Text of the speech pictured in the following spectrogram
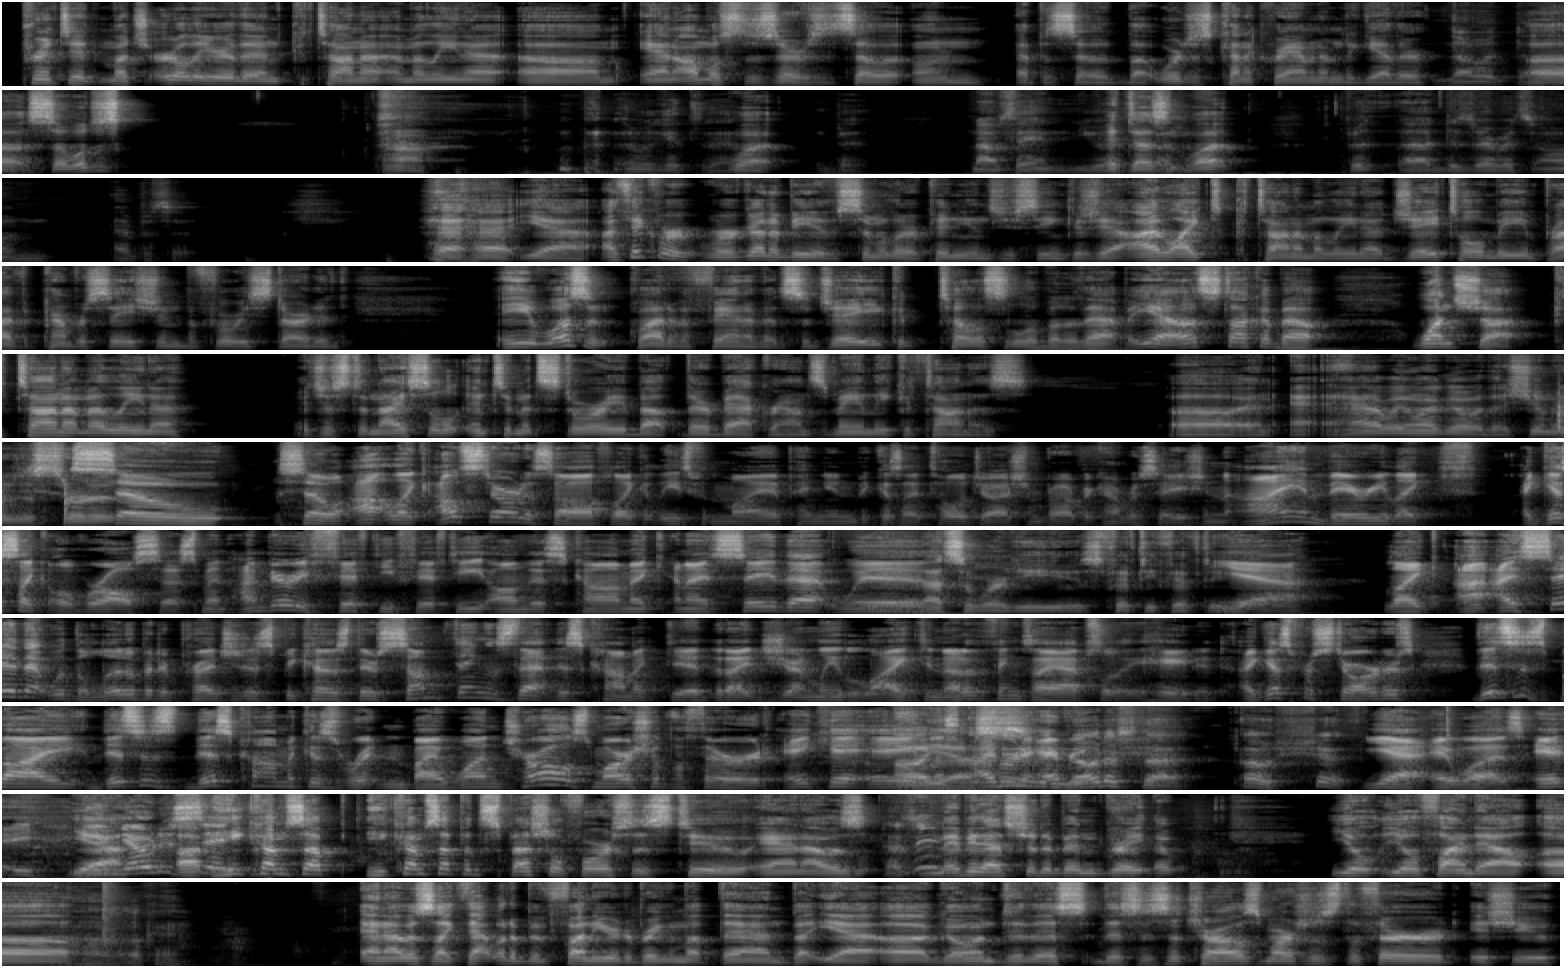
printed much earlier than Kitana and Mileena, um, and almost deserves its own episode. But we're just kind of cramming them together. No, it does. Uh, so we'll just, huh? we'll get to that. What? A bit. No, I'm saying US It doesn't special- what? but, uh, deserve its own episode. Yeah, I think we're we're gonna be of similar opinions. You seen because yeah, I liked Kitana Mileena. Jay told me in private conversation before we started he wasn't quite of a fan of it. So Jay, you could tell us a little bit of that. But yeah, let's talk about one shot Kitana Mileena. It's just a nice little intimate story about their backgrounds, mainly Kitana's. Uh, and, and how do we want to go with this? You want me to just sort of So, so I like I'll start us off like at least with my opinion because I told Josh in private conversation. I am very like I guess like overall assessment. I'm very 50-50 on this comic, and I say that with yeah, that's the word you use 50-50. Yeah. Like I, I say that with a little bit of prejudice because there's some things that this comic did that I generally liked and other things I absolutely hated. I guess for starters, this is by this is this comic is written by one Charles Marshall III, aka Oh, let's yes. I didn't even every- notice that. Oh shit! Yeah, it was. It, it- Yeah, you notice uh, it. he comes up. He comes up in special forces too, and I was Does he? maybe that should have been great. You'll you'll find out. Uh, Oh, okay. And I was like, that would have been funnier to bring him up then. But yeah, uh, going to this, this is a Charles Marshall's the third issue.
